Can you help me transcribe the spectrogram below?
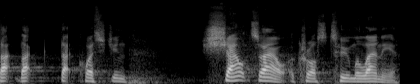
That, that, that question shouts out across two millennia.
